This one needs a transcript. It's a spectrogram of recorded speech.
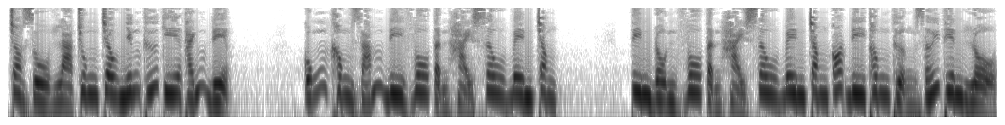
Cho dù là Trung Châu những thứ kia thánh địa. Cũng không dám đi vô tận hải sâu bên trong. Tin đồn vô tận hải sâu bên trong có đi thông thượng giới thiên lộ.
